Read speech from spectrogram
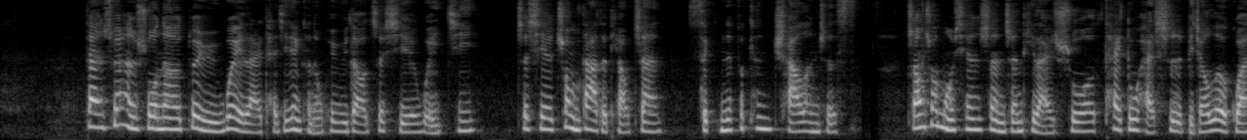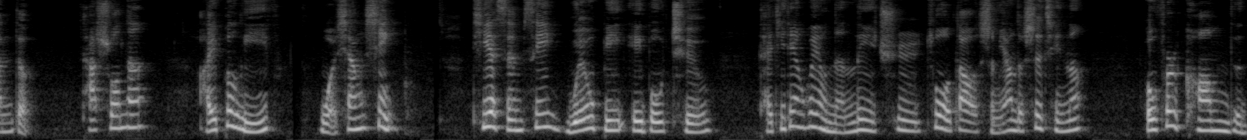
但虽然说呢，对于未来台积电可能会遇到这些危机、这些重大的挑战 （significant challenges）。张忠谋先生整体来说态度还是比较乐观的。他说呢：“I believe，我相信，TSMC will be able to，台积电会有能力去做到什么样的事情呢？Overcome the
